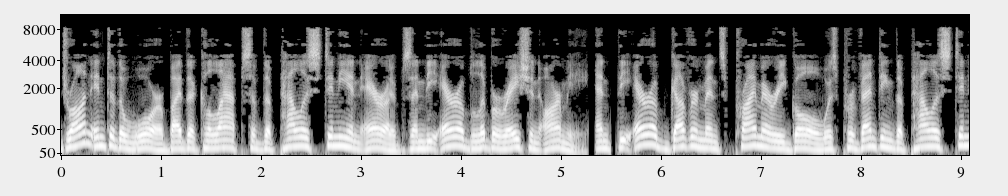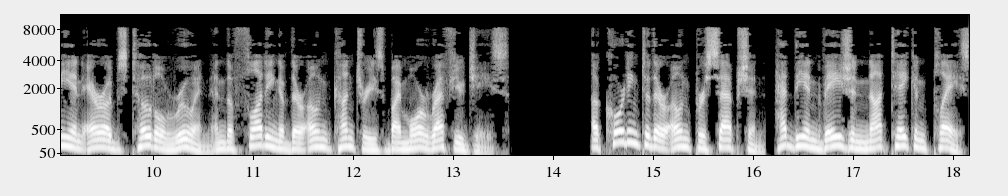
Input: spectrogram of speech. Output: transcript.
drawn into the war by the collapse of the Palestinian Arabs and the Arab Liberation Army and the Arab government's primary goal was preventing the Palestinian Arabs' total ruin and the flooding of their own countries by more refugees. According to their own perception, had the invasion not taken place,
